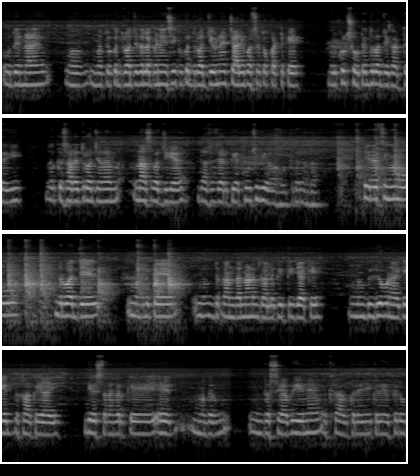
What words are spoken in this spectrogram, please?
ਉਹਦੇ ਨਾਲ ਮਤਲਬ ਕਿ ਦਰਵਾਜ਼ੇ ਤਾਂ ਲੱਗਣੇ ਸੀ ਕਿਉਂਕਿ ਦਰਵਾਜ਼ੇ ਉਹਨੇ ਚਾਰੇ ਪਾਸੇ ਤੋਂ ਕੱਟ ਕੇ ਬਿਲਕੁਲ ਛੋਟੇ ਦਰਵਾਜ਼ੇ ਕਰਤੇ ਜੀ। ਮਤਲਬ ਕਿ ਸਾਰੇ ਦਰਵਾਜ਼ਿਆਂ ਦਾ ਨਸ ਵੱਜ ਗਿਆ 10000 ਰੁਪਇਆ ਕੁਝ ਵੀ ਆ ਹੋਰ ਤਰ੍ਹਾਂ ਦਾ। ਫਿਰ ਅਸੀਂ ਉਹ ਦਰਵਾਜ਼ੇ ਮਤਲਬ ਕਿ ਅਮ, ਦੁਕਾਨਦਾਰ ਨਾਲ ਗੱਲ ਕੀਤੀ ਜਾ ਕੇ ਉਹਨੂੰ ਵੀਡੀਓ ਬਣਾ ਕੇ ਦਿਖਾ ਕੇ ਆਏ ਵੀ ਇਸ ਤਰ੍ਹਾਂ ਕਰਕੇ ਇਹ ਮਤਲਬ ਦੱਸਿਆ ਵੀ ਇਹਨੇ ਖਰਾਬ ਕਰਿਆ ਜੇ ਕਰਿਆ, ਫਿਰ ਉਹ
